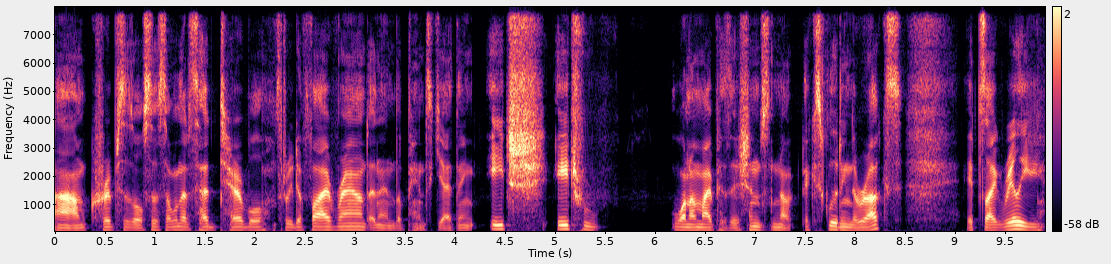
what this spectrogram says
Um, Cripps is also someone that's had terrible three to five round, and then Lipinski. I think each each one of my positions, not excluding the rucks, it's like really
